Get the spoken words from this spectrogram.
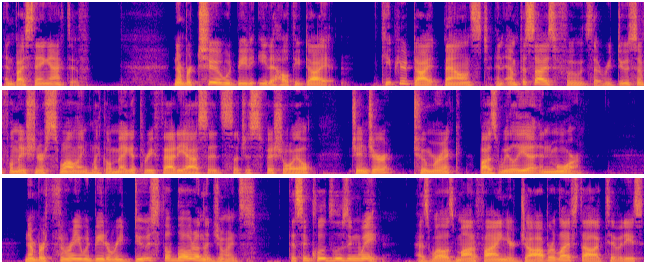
and by staying active. Number two would be to eat a healthy diet. Keep your diet balanced and emphasize foods that reduce inflammation or swelling, like omega 3 fatty acids such as fish oil, ginger, turmeric, boswellia, and more. Number three would be to reduce the load on the joints. This includes losing weight, as well as modifying your job or lifestyle activities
